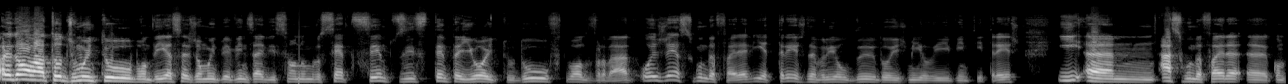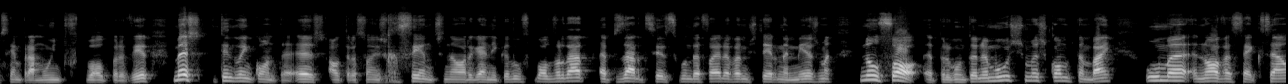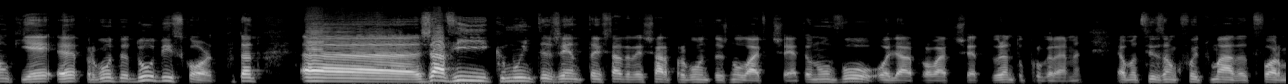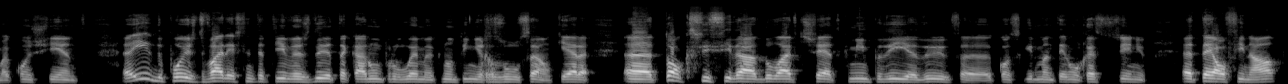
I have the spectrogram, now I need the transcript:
Ora, então, olá a todos, muito bom dia, sejam muito bem-vindos à edição número 778 do Futebol de Verdade. Hoje é segunda-feira, é dia 3 de abril de 2023 e um, à segunda-feira, uh, como sempre, há muito futebol para ver, mas tendo em conta as alterações recentes na orgânica do Futebol de Verdade, apesar de ser segunda-feira, vamos ter na mesma não só a pergunta na MUS, mas como também uma nova secção que é a pergunta do Discord. Portanto, Uh, já vi que muita gente tem estado a deixar perguntas no live chat. Eu não vou olhar para o live chat durante o programa. É uma decisão que foi tomada de forma consciente. Aí, depois de várias tentativas de atacar um problema que não tinha resolução, que era a toxicidade do live chat, que me impedia de uh, conseguir manter um raciocínio até ao final.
